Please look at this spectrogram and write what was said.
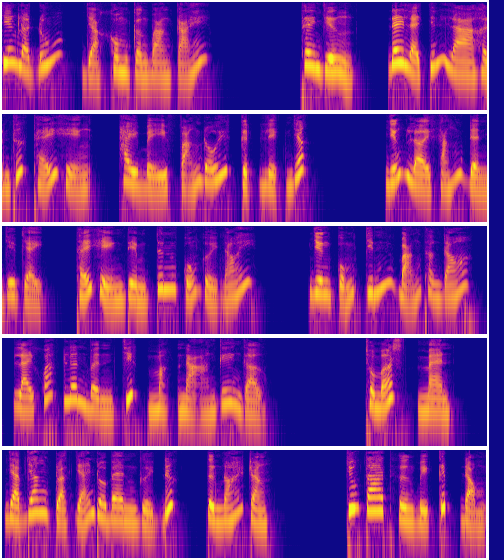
nhiên là đúng và không cần bàn cãi. Thế nhưng, đây lại chính là hình thức thể hiện hay bị phản đối kịch liệt nhất. Những lời khẳng định như vậy thể hiện niềm tin của người nói, nhưng cũng chính bản thân đó lại khoác lên mình chiếc mặt nạ nghi ngờ. Thomas Mann, nhà văn đoạt giải Nobel người Đức, từng nói rằng chúng ta thường bị kích động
